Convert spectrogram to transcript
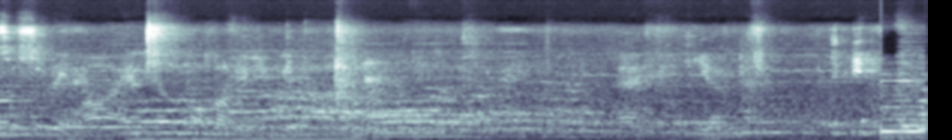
七十。哦，哎，弄到六十。哎，七十。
